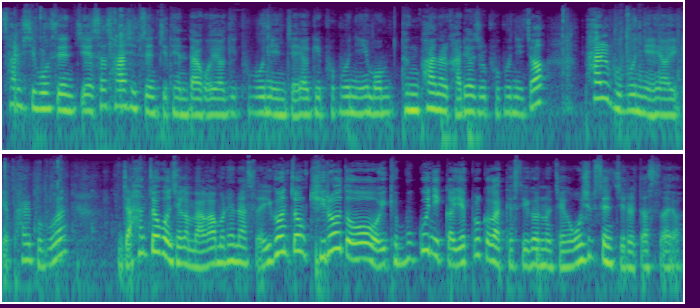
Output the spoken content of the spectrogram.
35cm에서 40cm 된다고 여기 부분이 이제 여기 부분이 몸 등판을 가려줄 부분이죠. 팔 부분이에요. 이게 팔 부분. 이제 한쪽은 제가 마감을 해놨어요. 이건 좀 길어도 이렇게 묶으니까 예쁠 것 같아서 이거는 제가 50cm를 떴어요.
